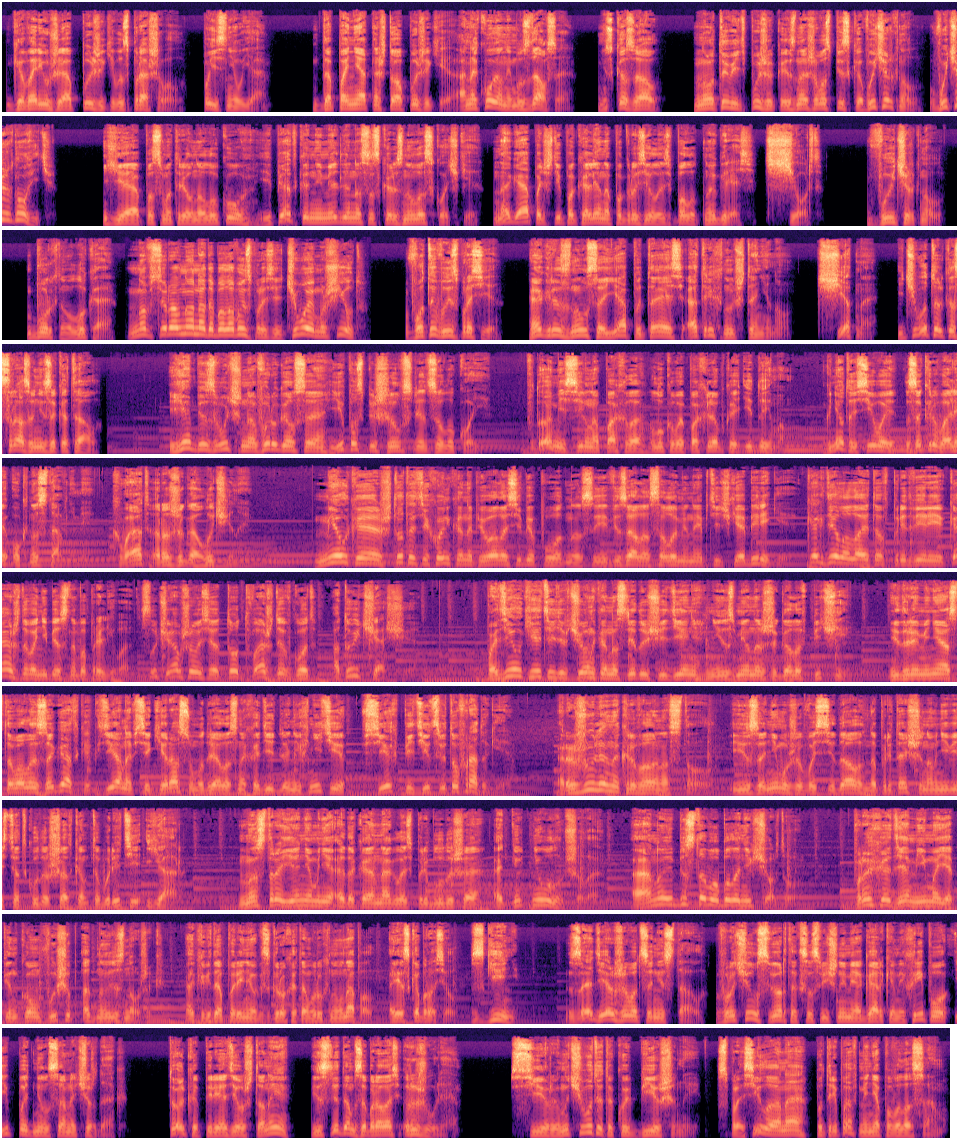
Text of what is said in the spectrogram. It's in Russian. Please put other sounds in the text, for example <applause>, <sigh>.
«Говорю же о Пыжике вы спрашивал», — пояснил я. «Да понятно, что о Пыжике. А на кой он ему сдался?» «Не сказал. Но ты ведь Пыжика из нашего списка вычеркнул? Вычеркнул ведь?» Я посмотрел на Луку, и пятка немедленно соскользнула с кочки. Нога почти по колено погрузилась в болотную грязь. «Черт!» «Вычеркнул», — буркнул Лука. «Но все равно надо было выспросить, чего ему шьют?» «Вот и выспроси». Огрызнулся я, пытаясь отряхнуть штанину. Тщетно. И чего только сразу не закатал. Я беззвучно выругался и поспешил вслед за Лукой. В доме сильно пахло луковой похлебкой и дымом. Гнет и сивой закрывали окна ставнями. Хват разжигал лучины. Мелкая что-то тихонько напевала себе под нос и вязала соломенные птички-обереги, как делала это в преддверии каждого небесного прилива, случавшегося то дважды в год, а то и чаще. Поделки эти девчонка на следующий день неизменно сжигала в печи, и для меня оставалась загадкой, где она всякий раз умудрялась находить для них нити всех пяти цветов радуги. Рыжуля накрывала на стол, и за ним уже восседал на притащенном невесть откуда шатком табурете Яр. Настроение мне эдакая наглость приблудыша отнюдь не улучшила, а оно и без того было ни к черту. Проходя мимо, я пинком вышиб одну из ножек, а когда паренек с грохотом рухнул на пол, резко бросил «Сгинь!» Задерживаться не стал. Вручил сверток со свечными огарками хрипу и поднялся на чердак. Только переодел штаны, и следом забралась рыжуля. «Серый, ну чего ты такой бешеный?» — спросила она, потрепав меня по волосам.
